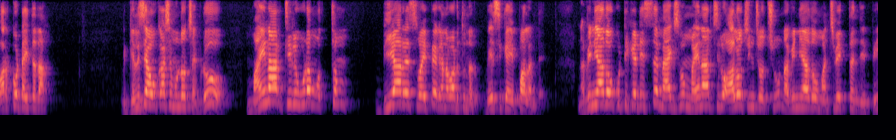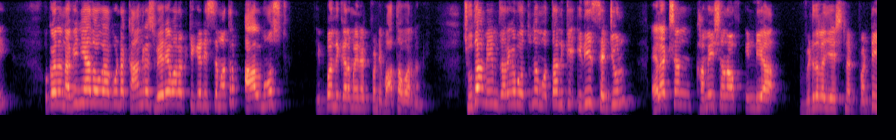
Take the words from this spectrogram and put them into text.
వర్కౌట్ అవుతుందా గెలిచే అవకాశం ఉండొచ్చు? ఇప్పుడు మైనార్టీలు కూడా మొత్తం బీఆర్ఎస్ వైపే కనబడుతున్నారు బేసిక్గా చెప్పాలంటే. నవీన్ యాదవ్కు టికెట్ ఇస్తే మాక్సిమం మైనార్టీలు ఆలోచించవచ్చు. నవీన్ యాదవ్ మంచి వ్యక్తి అని చెప్పి. ఒకవేళ నవీన్ యాదవ్ కాకుండా కాంగ్రెస్ వేరే వాళ్ళకి టికెట్ ఇస్తే మాత్రం ఆల్మోస్ట్ ఇబ్బందికరమైనటువంటి వాతావరణమే. చూద్దాం ఏం జరగబోతుందో. మొత్తానికి ఇది schedule. Election commission of India విడుదల చేసినటువంటి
